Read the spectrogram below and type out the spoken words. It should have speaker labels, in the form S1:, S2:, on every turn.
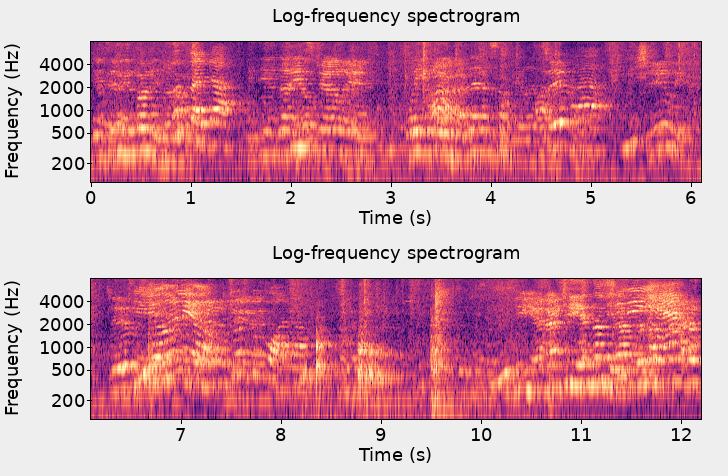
S1: 姐姐，你你的。是谁
S2: 的？
S1: 姐姐在的。我以为你们在上的。谁
S3: 来？谁来？谁
S1: 来？玲玲？
S2: 这是我的。你
S3: 沿着，去沿你的这个，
